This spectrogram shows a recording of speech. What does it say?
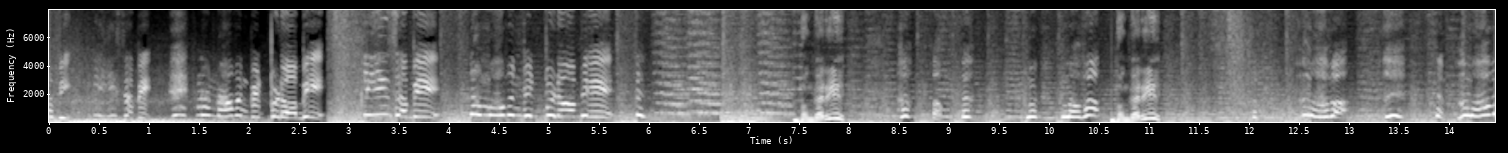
ಅಭಿ ಪ್ಲೀಸ್ ಅಭಿ ನನ್ ಮಾವನ್ ಬಿಟ್ಬಿಡು ಅಭಿ ಪ್ಲೀಸ್ ಅಭಿ ನಮ್ ಮಾವನ್ ಬಿಟ್ಬಿಡು ಅಭಿ. ಬಂಗಾರಿ ಮ- ಮಾವ. ಬಂಗಾರಿ ಮಾವ. ಮಾವ.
